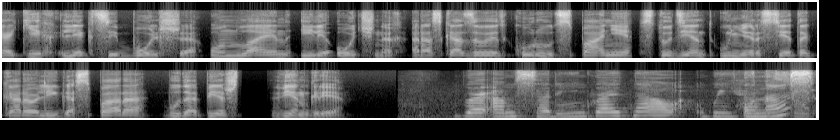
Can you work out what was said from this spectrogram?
Каких лекций больше, онлайн или очных, рассказывает Курут Спани, студент университета Кароли Гаспара, Будапешт, Венгрия. У нас,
